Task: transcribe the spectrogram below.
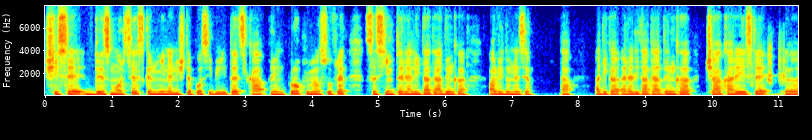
și se dezmorțesc în mine niște posibilități ca prin propriul meu suflet să simt realitatea adâncă a lui Dumnezeu. Da? adică realitatea adâncă, cea care este uh,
